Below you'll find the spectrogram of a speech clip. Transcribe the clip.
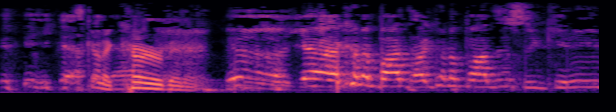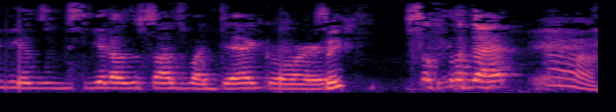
It's got a curve in it. Yeah, yeah, I could have bought, I could have bought this zucchini because it's, you know, the size of my dick or See? something like that. Yeah.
